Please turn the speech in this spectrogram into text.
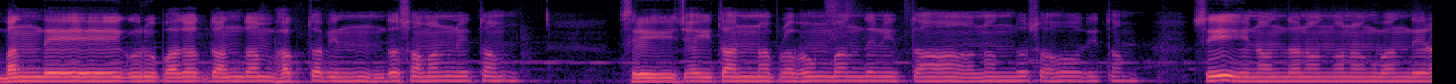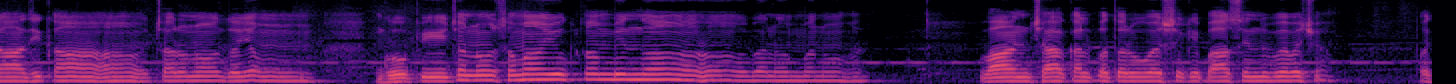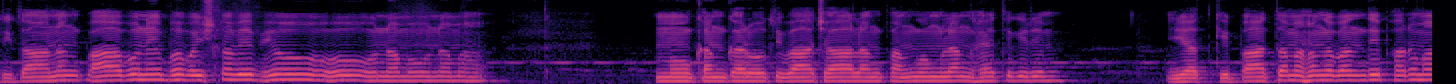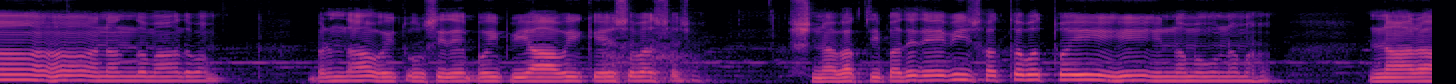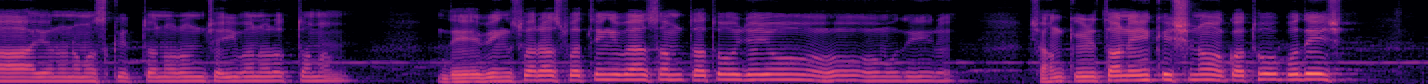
वन्दे गुरुपदद्वन्द्वं भक्तबिन्दसमन्वितं श्रीचैतन्यप्रभुं वन्दे नितानन्दसहोदितं श्रीनन्दनन्दनं वन्दे राधिका चरणोदयं गोपीजनसमायुक्तं बिन्दावनं मनोहर वाञ्छाकल्पतरुवस्य कृपासिन्धुव्यवच पतितानं पावनेभ्यो वैष्णवेभ्यो नमो नमः। मूकं करोति वाचालं पङ्गुं लङ्घयतगिरिं यत्किपातमहं वंदे परमानन्दमाधवं। वै पिया वै केशवस्य च। कृष्णभक्तिपदे देवी नमो नमः। নারায়ণ নমস্কৃত নরম চৈব নরোত্তমম দেবীং সরস্বতী ব্যাসম ততো জয়োমুদীর সংকীর্তনে কৃষ্ণ কথোপদেশ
